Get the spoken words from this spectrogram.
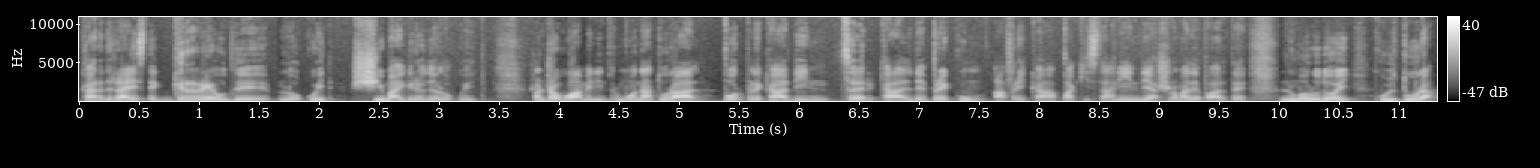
care deja este greu de locuit și mai greu de locuit. Și atunci oamenii într-un mod natural vor pleca din țări calde precum Africa, Pakistan, India și așa mai departe. Numărul 2, cultura.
